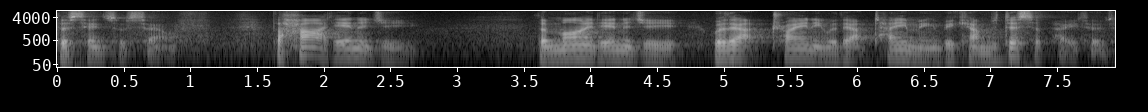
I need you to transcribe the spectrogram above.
the sense of self. The heart energy, the mind energy, without training, without taming, becomes dissipated.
